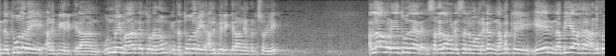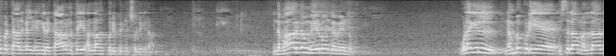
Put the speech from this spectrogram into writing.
இந்த தூதரை அனுப்பியிருக்கிறான். உண்மை மார்க்கத்துடனும் இந்த தூதரை அனுப்பியிருக்கிறான் என்று சொல்லி அல்லாஹுடைய தூதர் சல்லாஹ் அலிஸ்லாம் அவர்கள் நமக்கு ஏன் நபியாக அனுப்பப்பட்டார்கள் என்கிற காரணத்தை அல்லாஹ் குறிப்பிட்டு சொல்கிறான். இந்த மார்க்கம் மேலோங்க வேண்டும். உலகில் நம்பக்கூடிய இஸ்லாம் அல்லாத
